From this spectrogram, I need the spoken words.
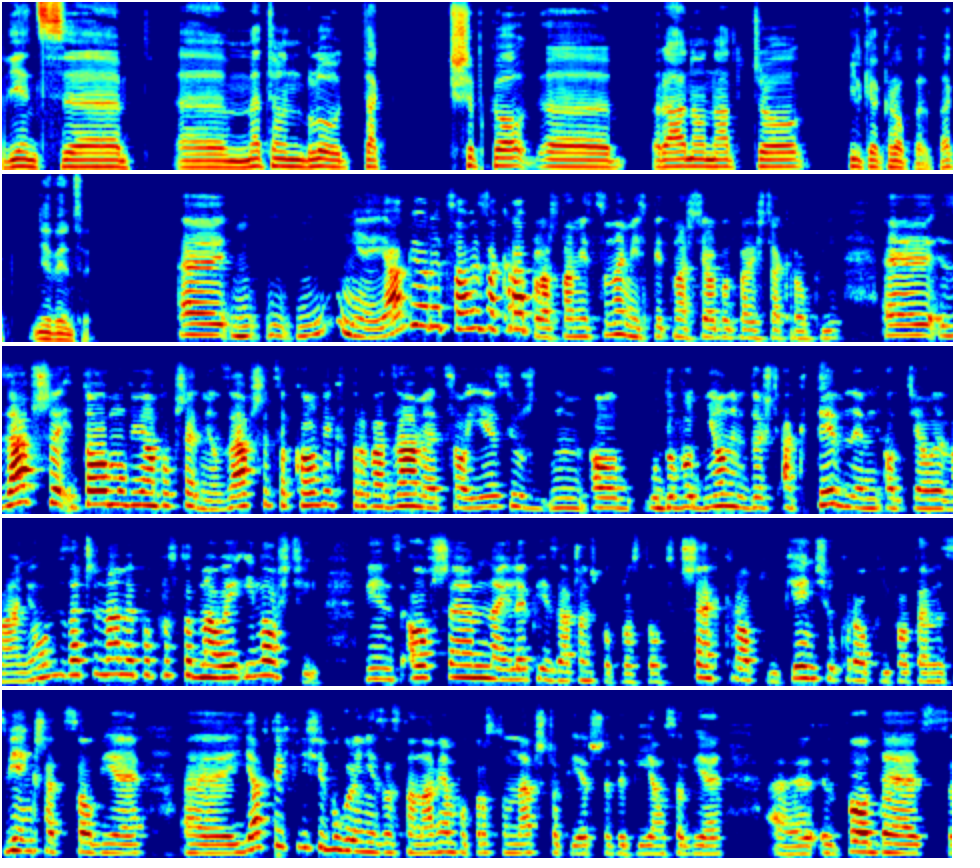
Więc e, e, Metal and Blue tak szybko e, rano, nadczo kilka kropel, tak? Nie więcej. E, Nie, ja biorę cały zakraplarz, tam jest co najmniej z 15 albo 20 kropli. E, Zawsze, to mówiłam poprzednio, zawsze cokolwiek wprowadzamy, co jest już o udowodnionym, dość aktywnym oddziaływaniu, zaczynamy po prostu od małej ilości. Więc owszem, najlepiej zacząć po prostu od 3 kropli, 5 kropli, potem zwiększać sobie. E, Ja w tej chwili się w ogóle nie zastanawiam, po prostu na czczo pierwsze wypijam sobie wodę z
